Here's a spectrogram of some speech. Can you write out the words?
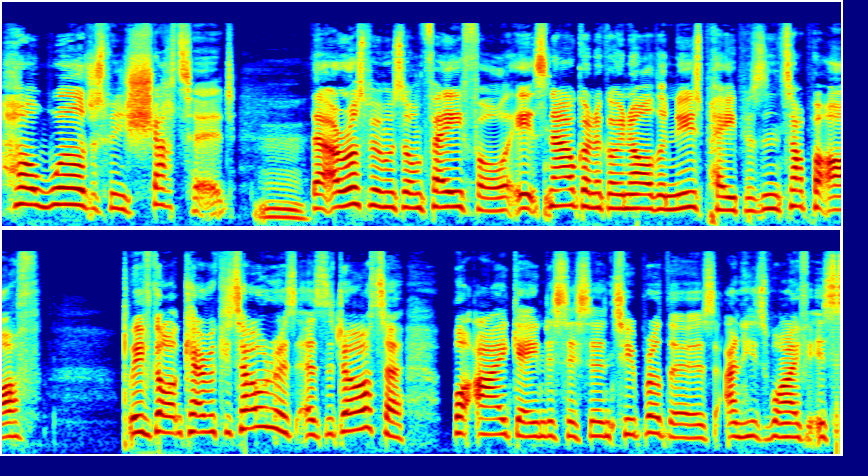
whole world just been shattered, that her husband was unfaithful, it's now going to go in all the newspapers and top it off. We've got Kerry Katona as, as the daughter, but I gained a sister and two brothers, and his wife is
